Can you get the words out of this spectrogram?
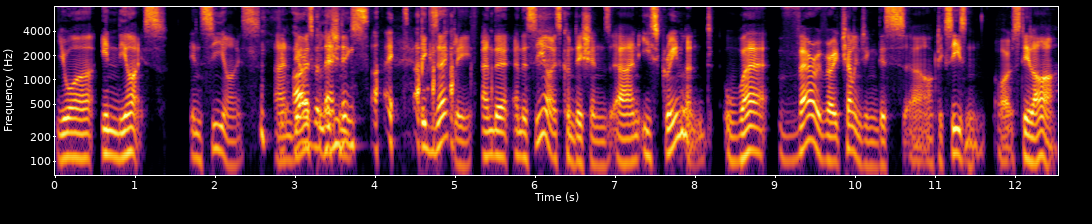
You are in the ice, in sea ice, and the ice the conditions exactly. And the and the sea ice conditions uh, in east greenland were very very challenging this uh, arctic season or still are.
